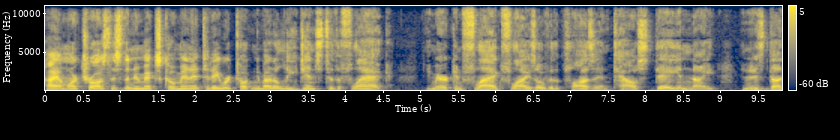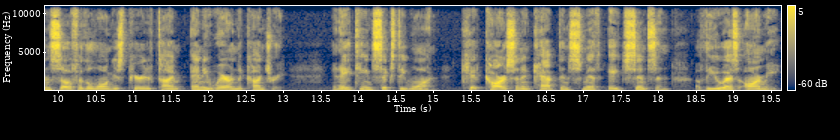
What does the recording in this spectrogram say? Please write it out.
Hi, I'm Mark Tross. This is the New Mexico Minute. Today we're talking about allegiance to the flag. The American flag flies over the plaza in Taos day and night, and it has done so for the longest period of time anywhere in the country. In 1861, Kit Carson and Captain Smith H. Simpson of the U.S. Army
